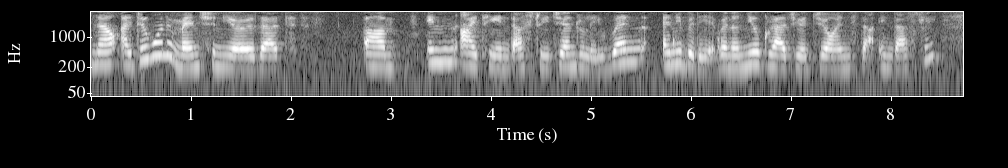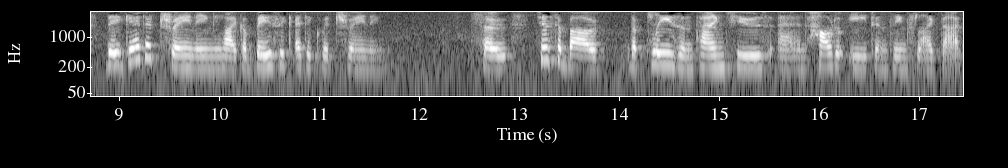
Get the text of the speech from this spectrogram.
Now, I do want to mention here that um, in IT industry generally, when anybody, when a new graduate joins the industry, they get a training like a basic etiquette training so just about the please and thank yous and how to eat and things like that.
